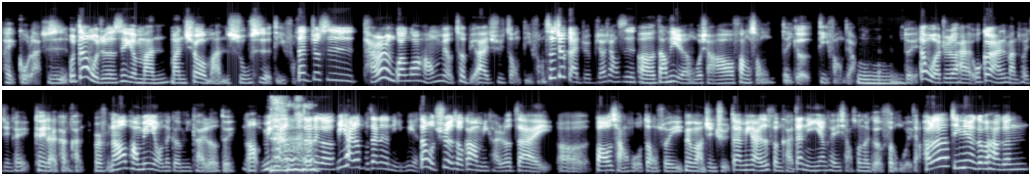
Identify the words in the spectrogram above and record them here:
可以过来。就是我，但我觉得是一个蛮蛮 chill 蛮舒适的地方。但就是台湾人观光好像没有特别爱去这种地方，这就感觉比较像是呃当地人我想要放松的一个地方这样。嗯，对，但我觉得还我个人还是蛮推荐，可以可以来看看。然后旁边有那个米凯勒，对，然后米凯勒不在那个 米凯勒不在那个里面，但我去的时候刚好米凯勒在呃包场活动，所以没有办法进去。但米凯勒是分开，但你一样可以享受那个氛围。这样好了，今天的哥本哈根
